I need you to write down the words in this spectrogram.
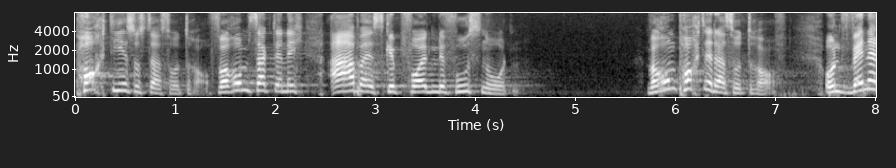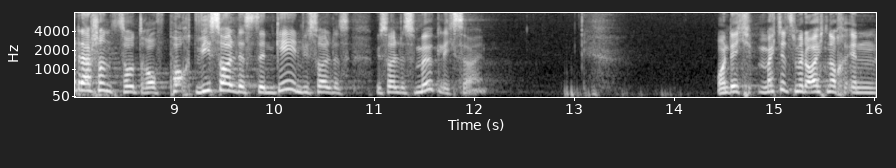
pocht Jesus da so drauf? Warum sagt er nicht, aber es gibt folgende Fußnoten? Warum pocht er da so drauf? Und wenn er da schon so drauf pocht, wie soll das denn gehen? Wie soll das, wie soll das möglich sein? Und ich möchte jetzt mit euch noch in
